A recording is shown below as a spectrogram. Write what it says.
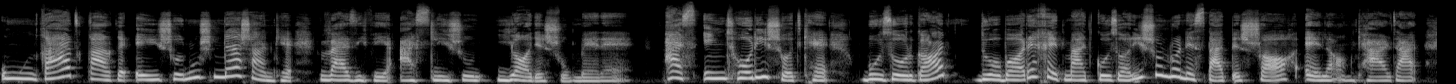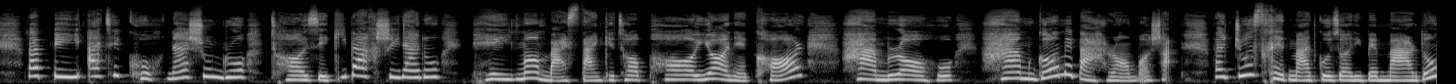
اونقدر غرق عیش و نوش نشن که وظیفه اصلیشون یادشون بره. پس اینطوری شد که بزرگان دوباره خدمتگذاریشون رو نسبت به شاه اعلام کردن و بیعت کهنشون رو تازگی بخشیدن و پیمان بستن که تا پایان کار همراه و همگام بهرام باشن و جز خدمتگذاری به مردم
